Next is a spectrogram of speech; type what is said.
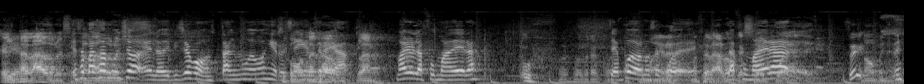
el taladro. ese Eso pasa mucho en los edificios cuando están nuevos y recién entregados. claro. Mario, la fumadera. Uf, es otra cosa. ¿Se puede o no se Fumadera. puede? Claro la que se fumadera. puede. Sí. No, puede.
